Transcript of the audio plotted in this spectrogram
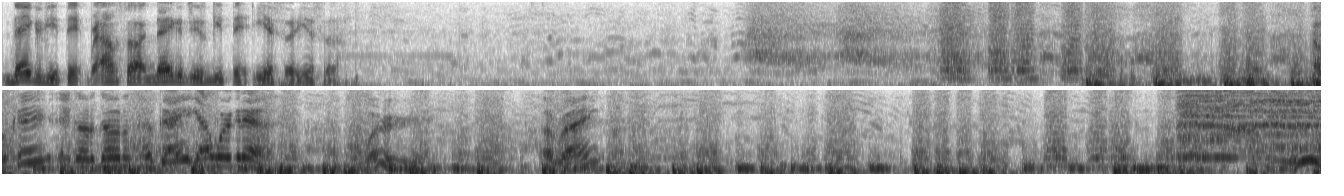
Dega get that, bro. I'm sorry. Dega just get that. Yes, sir. Yes, sir. That go to go to. Okay, y'all work it out. Word. All right. Ooh.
